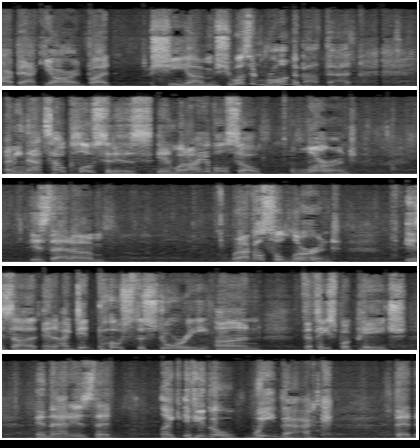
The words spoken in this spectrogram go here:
our backyard. But she, um, she wasn't wrong about that. I mean, that's how close it is. And what I have also learned is that, um, what I've also learned is, uh, and I did post the story on the Facebook page, and that is that, like, if you go way back, that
